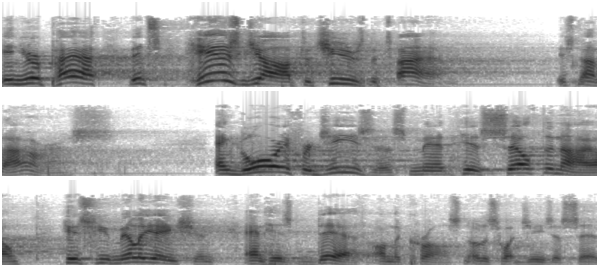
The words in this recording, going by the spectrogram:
in your path, it's His job to choose the time. It's not ours. And glory for Jesus meant His self-denial, His humiliation, and His death on the cross. Notice what Jesus said.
